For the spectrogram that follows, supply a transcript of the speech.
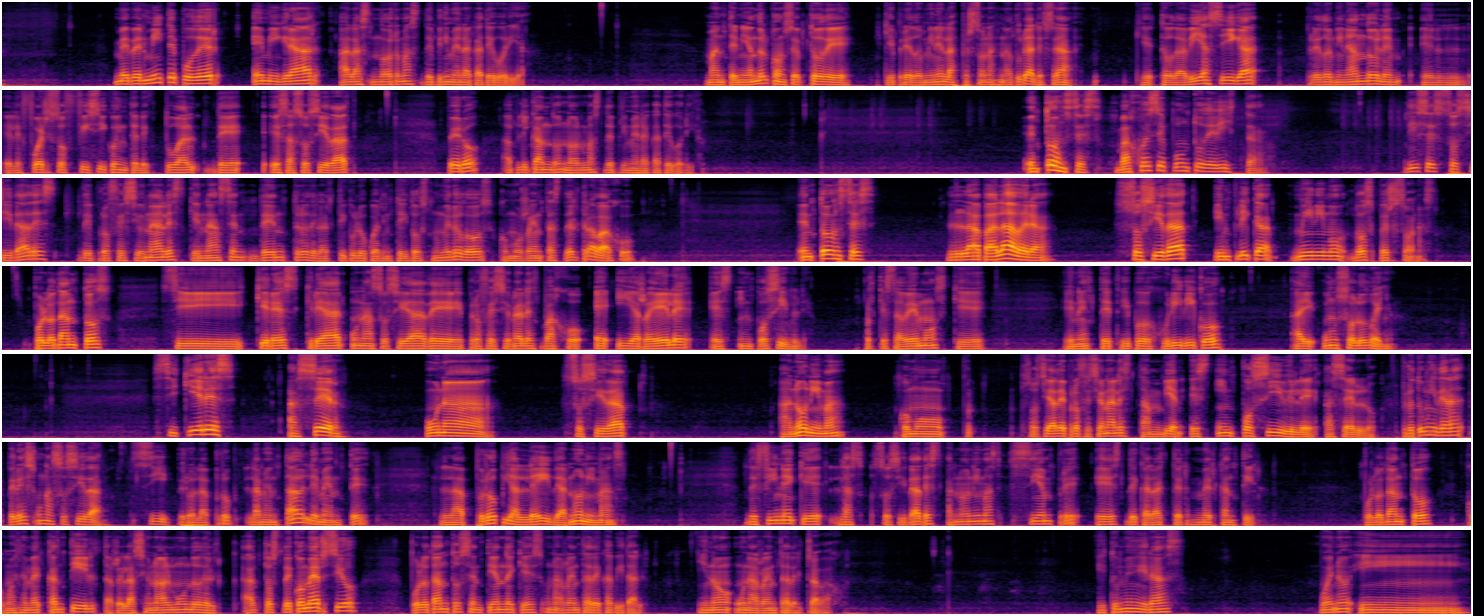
me permite poder emigrar a las normas de primera categoría, manteniendo el concepto de que predominen las personas naturales, o sea, que todavía siga predominando el, el esfuerzo físico intelectual de esa sociedad, pero aplicando normas de primera categoría. Entonces, bajo ese punto de vista, dice sociedades de profesionales que nacen dentro del artículo 42 número 2 como rentas del trabajo. Entonces, la palabra sociedad implica mínimo dos personas. Por lo tanto, si quieres crear una sociedad de profesionales bajo EIRL es imposible, porque sabemos que en este tipo jurídico hay un solo dueño. Si quieres hacer una sociedad anónima como sociedad de profesionales, también es imposible hacerlo. Pero tú me dirás, pero es una sociedad. Sí, pero lamentablemente la propia ley de anónimas define que las sociedades anónimas siempre es de carácter mercantil. Por lo tanto, como es de mercantil, está relacionado al mundo de actos de comercio, por lo tanto se entiende que es una renta de capital y no una renta del trabajo. Y tú me dirás, bueno, ¿y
